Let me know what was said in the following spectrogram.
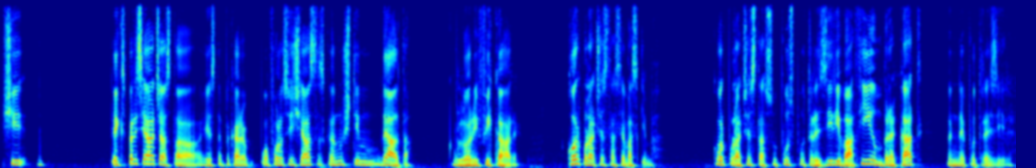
și expresia aceasta este pe care o folosim și astăzi, că nu știm de alta. Glorificare. Corpul acesta se va schimba. Corpul acesta supus putrezirii va fi îmbrăcat în neputrezire.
